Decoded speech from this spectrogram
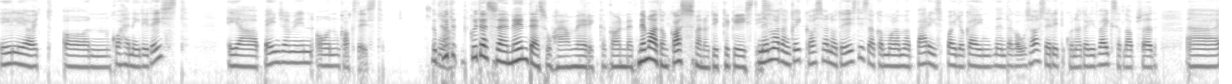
Elliot on kohe neliteist ja Benjamin on kaksteist no kuida-, kuidas nende suhe Ameerikaga on, et nemad on kasvanud ikkagi Eestis? Nemad on kõik kasvanud Eestis, aga me oleme päris palju käinud nendega USA-s, eriti kui nad olid väiksed lapsed äh,.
